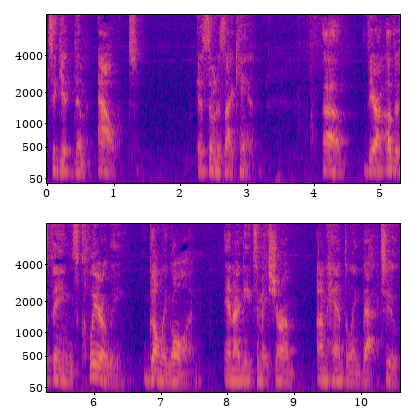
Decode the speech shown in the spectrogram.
to get them out as soon as I can. Uh, there are other things clearly going on, and I need to make sure I'm I'm handling that too.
